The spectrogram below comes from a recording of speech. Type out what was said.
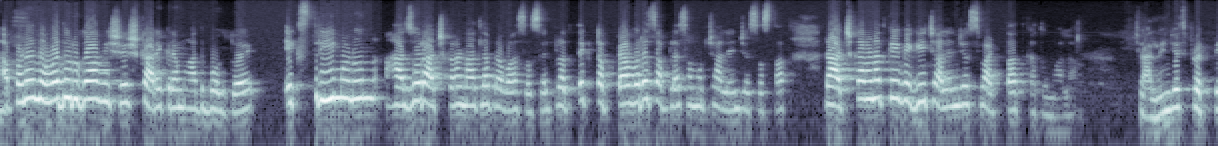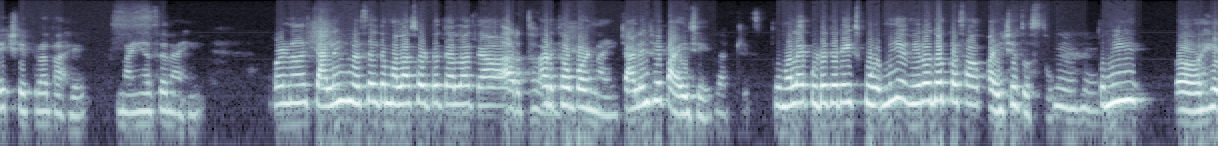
आपण नवदुर्गा विशेष कार्यक्रमात बोलतोय. एक स्त्री म्हणून हा जो राजकारणातला प्रवास असेल प्रत्येक टप्प्यावरच आपल्यासमोर चॅलेंजेस असतात. राजकारणात काही वेगळी चॅलेंजेस वाटतात का तुम्हाला? चॅलेंजेस प्रत्येक क्षेत्रात आहे नाही असं नाही. पण चॅलेंज नसेल तर मला असं वाटतं त्याला त्या अर्थ. अर्थ पण नाही चॅलेंज हे पाहिजे तुम्हाला कुठेतरी एक म्हणजे विरोधक कसा पाहिजेच असतो. तुम्ही हे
